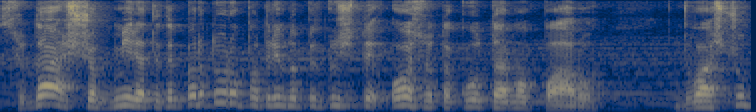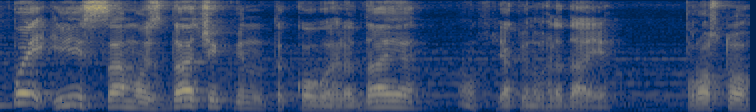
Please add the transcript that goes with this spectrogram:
сюди, щоб міряти температуру, потрібно підключити ось отаку термопару. Два щупи і сам ось датчик, він тако виглядає. Ну, як він виглядає? Просто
